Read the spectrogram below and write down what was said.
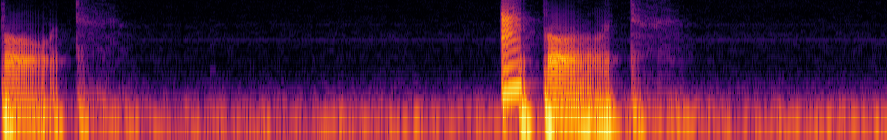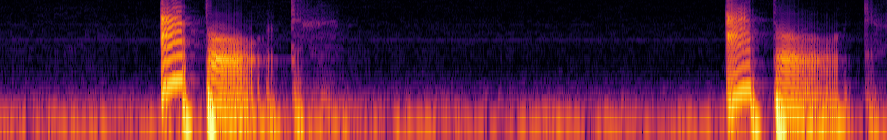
Apple. apôtre, apôtre, apôtre.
